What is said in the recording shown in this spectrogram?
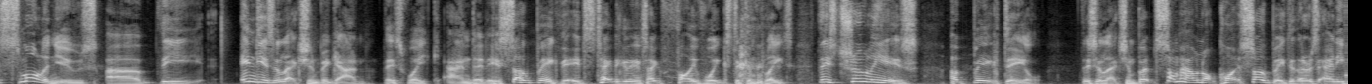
smaller news, uh, the India's election began this week, and it is so big that it's technically going to take five weeks to complete. this truly is a big deal, this election, but somehow not quite so big that there is any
